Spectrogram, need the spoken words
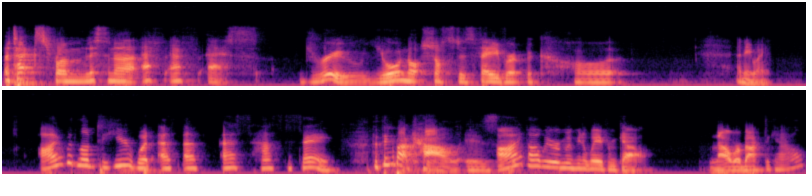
A text from listener FFS. Drew, you're not Shosta's favorite because. Anyway. I would love to hear what FFS has to say. The thing about Cal is. I thought we were moving away from Cal. Now we're back to Cal?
